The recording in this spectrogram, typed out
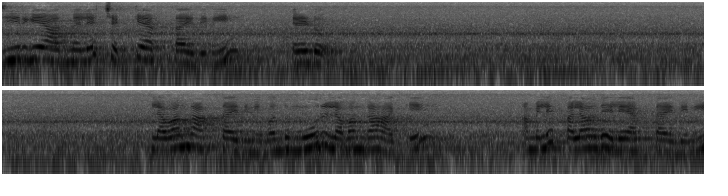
ಜೀರಿಗೆ ಆದಮೇಲೆ ಚಕ್ಕೆ ಹಾಕ್ತಾ ಇದ್ದೀನಿ. ಎರಡು. ಲವಂಗ ಹಾಕ್ತಾ ಇದ್ದೀನಿ. ಒಂದು ಮೂರು ಲವಂಗ ಹಾಕಿ. ಆಮೇಲೆ ಪಲಾವ್ದ ಎಲೆ ಹಾಕ್ತಾ ಇದ್ದೀನಿ.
